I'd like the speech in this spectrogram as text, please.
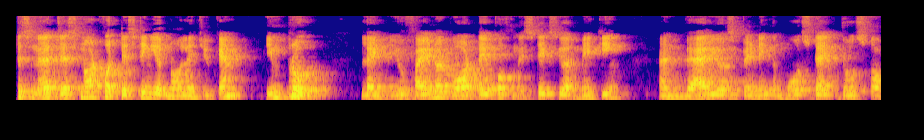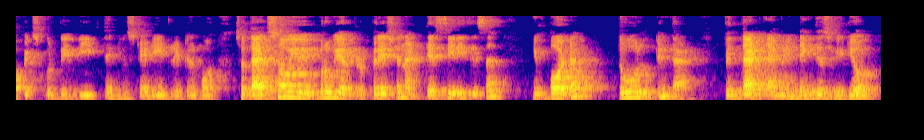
It is not just not for testing your knowledge. You can improve like you find out what type of mistakes you are making and where you are spending the most time those topics could be weak then you study it little more. So that's how you improve your preparation and test series is a important tool in that. With that i'm ending this video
